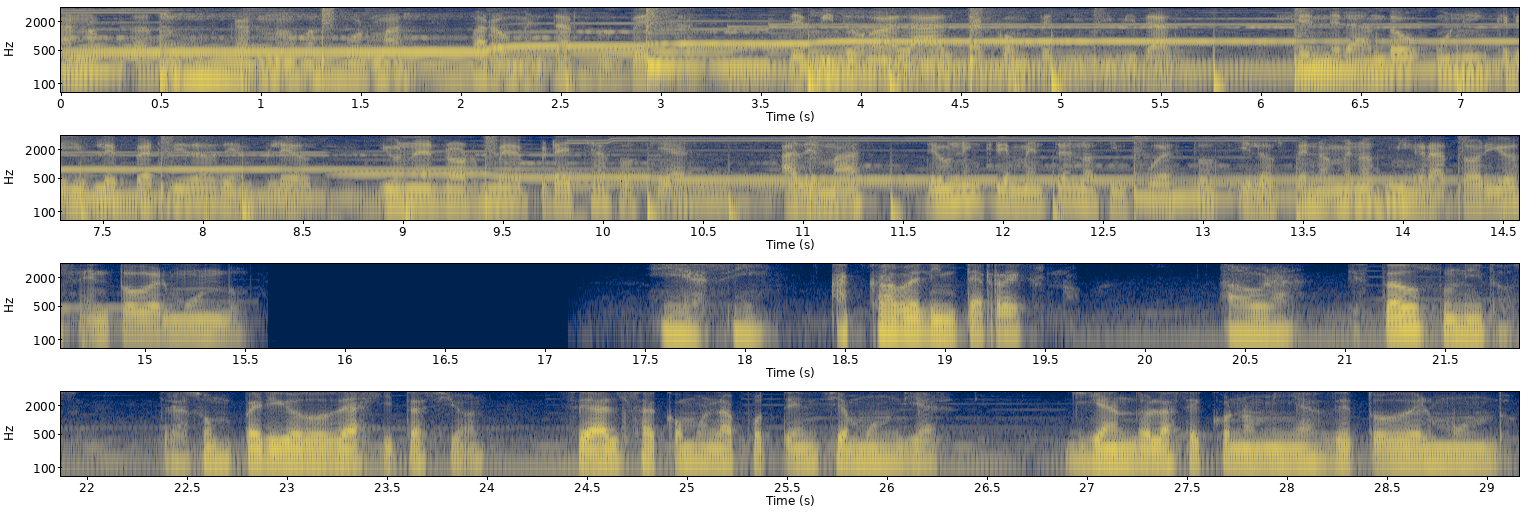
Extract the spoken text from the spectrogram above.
han optado en buscar nuevas formas para aumentar sus ventas, debido a la alta competitividad, generando una increíble pérdida de empleos y una enorme brecha social, además de un incremento en los impuestos y los fenómenos migratorios en todo el mundo. Y así acaba el interregno. Ahora, Estados Unidos, tras un periodo de agitación, se alza como la potencia mundial, guiando las economías de todo el mundo,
